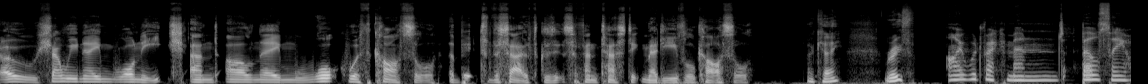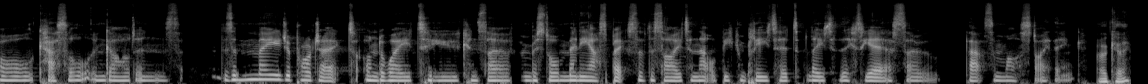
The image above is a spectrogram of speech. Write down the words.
Oh, shall we name one each? And I'll name Warkworth Castle a bit to the south because it's a fantastic medieval castle. Okay. Ruth? I would recommend Belsay Hall Castle and Gardens. There's a major project underway to conserve and restore many aspects of the site, and that will be completed later this year. So that's a must, I think. Okay.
